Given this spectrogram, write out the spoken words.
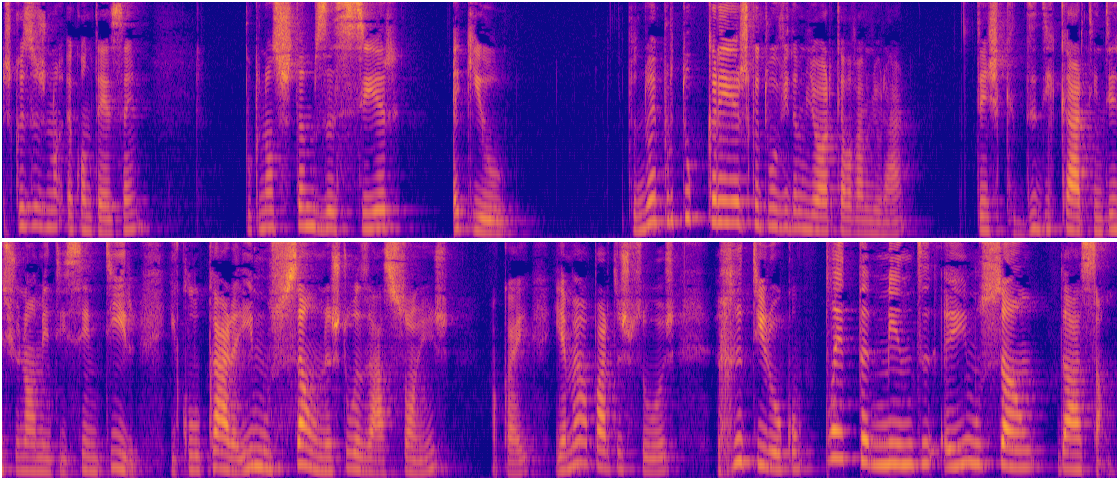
As coisas não, acontecem porque nós estamos a ser aquilo. Portanto, não é por tu quereres que a tua vida melhore que ela vai melhorar. Tens que dedicar-te intencionalmente e sentir e colocar a emoção nas tuas ações, ok? E a maior parte das pessoas retirou completamente a emoção da ação.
